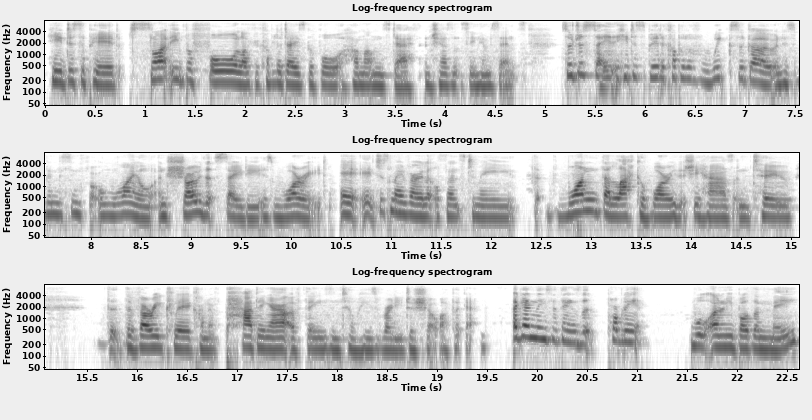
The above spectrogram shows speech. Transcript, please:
He disappeared slightly before, like a couple of days before her mum's death, and she hasn't seen him since. So just say that he disappeared a couple of weeks ago and has been missing for a while and show that Sadie is worried. It, it just made very little sense to me. One, the lack of worry that she has, and two, the, the very clear kind of padding out of things until he's ready to show up again. Again, these are things that probably will only bother me,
